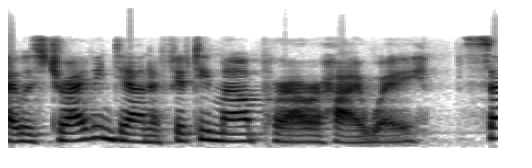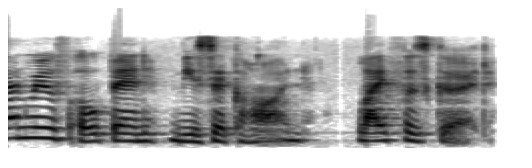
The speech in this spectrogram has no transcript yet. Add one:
I was driving down a 50 mile per hour highway, sunroof open, music on. Life was good.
